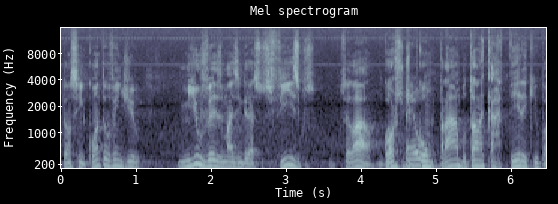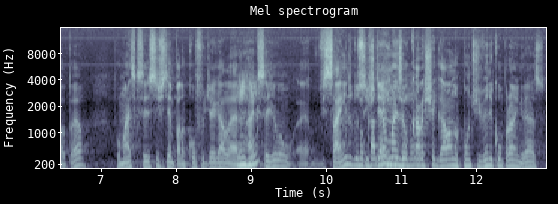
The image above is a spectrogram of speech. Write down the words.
Então, assim, enquanto eu vendi mil vezes mais ingressos físicos, sei lá, gosto de comprar, botar na carteira aqui o papel, por mais que seja sistema, para não confundir a galera. Não é que seja é, saindo do No sistema, mas o né? cara chegar lá no ponto de venda e comprar o ingresso.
